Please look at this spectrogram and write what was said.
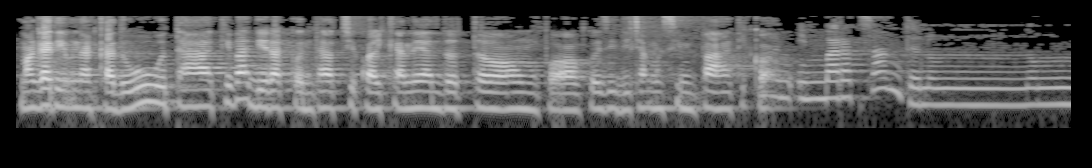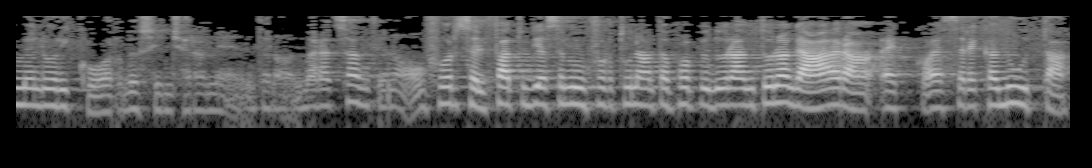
magari una caduta, ti va di raccontarci qualche aneddoto un po' così diciamo simpatico? Eh, imbarazzante non, non me lo ricordo sinceramente, no, imbarazzante no, forse il fatto di essermi infortunata proprio durante una gara, ecco, essere caduta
